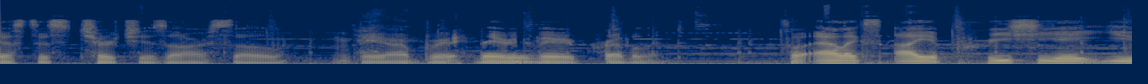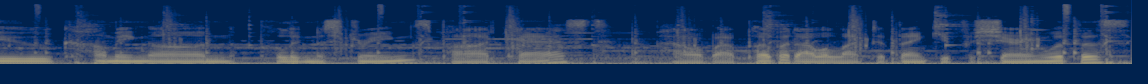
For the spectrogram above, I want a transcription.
just as churches are so they are very very prevalent So, Alex, I appreciate you coming on Pulling the Strings podcast, powered by Puppet. I would like to thank you for sharing with us.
